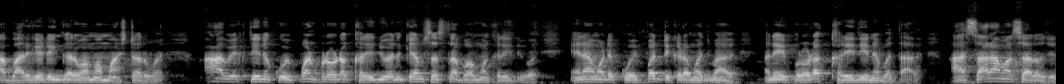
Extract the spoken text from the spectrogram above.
આ બાર્ગેટિંગ કરવામાં માસ્ટર હોય. આ વ્યક્તિને કોઈ પણ પ્રોડક્ટ ખરીદવી હોય ને કેમ સસ્તા ભાવમાં ખરીદવી હોય, એના માટે કોઈ પણ ટીકડા મજમાં આવે અને એ પ્રોડક્ટ ખરીદીને બતાવે. આ સારામાં સારો છે.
